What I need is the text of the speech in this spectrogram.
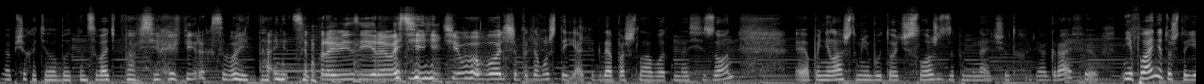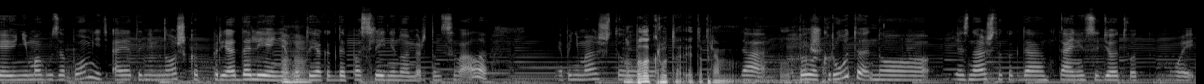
я вообще хотела бы танцевать во всех эфирах свой танец, импровизировать и ничего больше, потому что я, когда пошла вот на сезон, я поняла, что мне будет очень сложно запоминать чью-то хореографию. Не в плане то, что я ее не могу запомнить, а это немножко преодоление. Мгм. Вот я когда последний номер танцевала, я понимаю, что... Ну, было круто, это прям Да, было, было, хорошо. круто, но я знаю, что когда танец идет вот мой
